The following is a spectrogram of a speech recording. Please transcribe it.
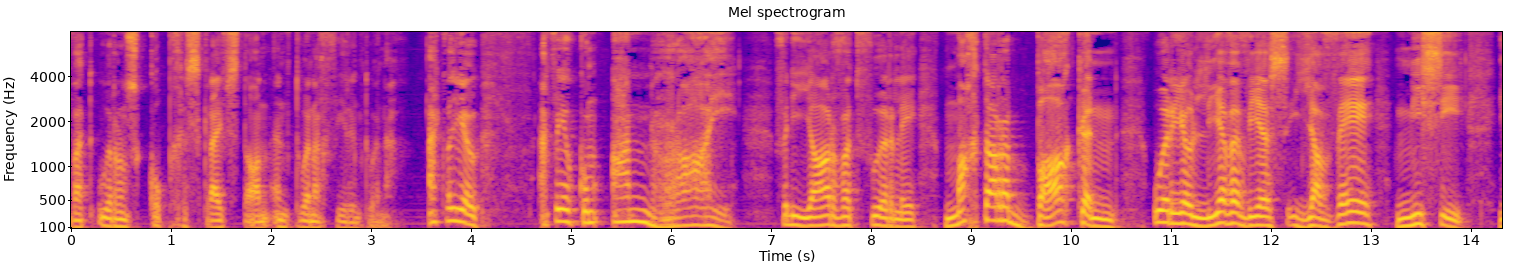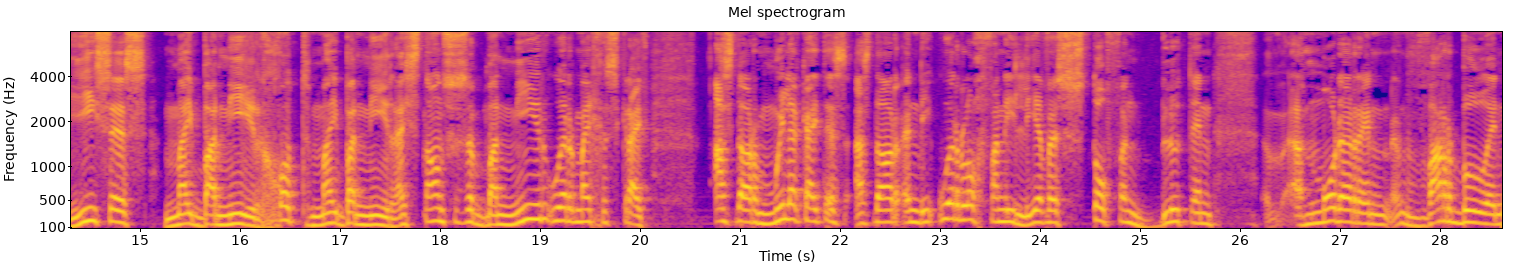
wat oor ons kop geskryf staan in 2024. Ek wil jou ek wil jou kom aanraai vir die jaar wat voorlê. Mag daar 'n baken oor jou lewe wees, Jahwe Nisi. Jesus my banier, God my banier. Hy staan soos 'n banier oor my geskryf. As daar moeilikheid is, as daar in die oorlog van die lewe stof en bloed en Eh, modder en warboel en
